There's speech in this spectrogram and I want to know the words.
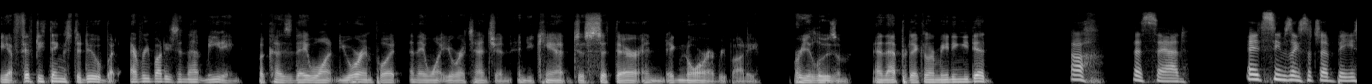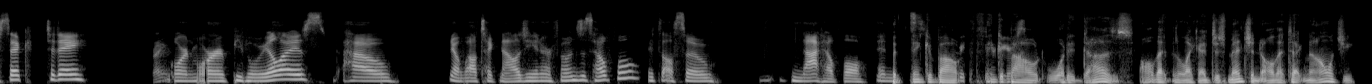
you have 50 things to do, but everybody's in that meeting because they want your input and they want your attention. And you can't just sit there and ignore everybody or you lose them. And that particular meeting, you did. Oh, that's sad. It seems like such a basic today. Right. More and more people realize how, you know, while technology in our phones is helpful, it's also not helpful. And But think about think about what it does. All that, like I just mentioned, all that technology,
